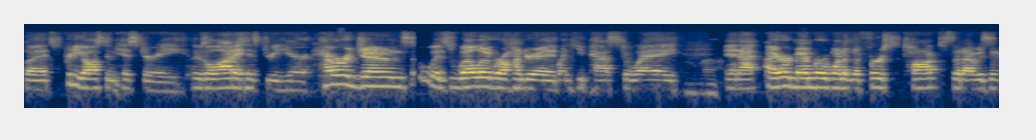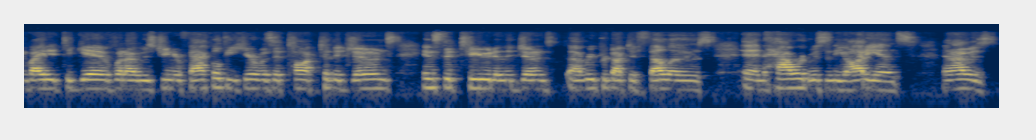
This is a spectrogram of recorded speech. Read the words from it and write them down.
but it's pretty awesome history. There's a lot of history here. Howard Jones was well over 100 when he passed away. Wow. And I, I remember one of the first talks that I was invited to give when I was junior faculty here was a talk to the Jones Institute and the Jones uh, Reproductive Fellows. And Howard was in the audience, and I was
